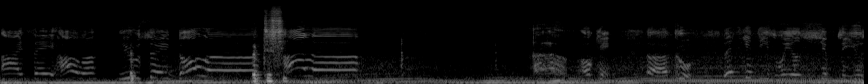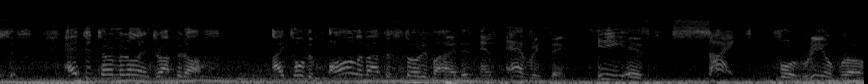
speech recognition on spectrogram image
I say holla, you say dollar. Părtisi. Holla. Ahem, okay, uh, cool. Let's get these wheels shipped to Yusuf. Head to terminal and drop it off. I told him all about the story behind it and everything. He is psyched for real, bro.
